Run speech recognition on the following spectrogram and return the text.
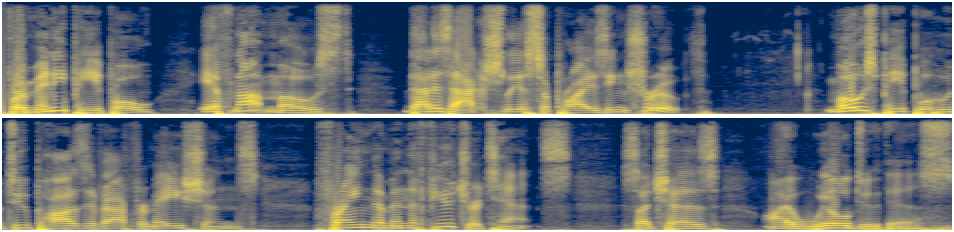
For many people, if not most, that is actually a surprising truth. Most people who do positive affirmations frame them in the future tense, such as, I will do this,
